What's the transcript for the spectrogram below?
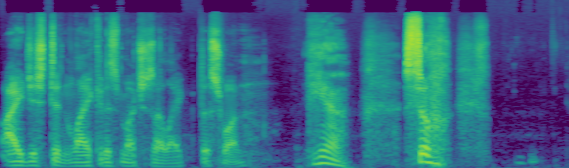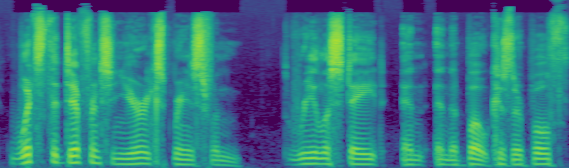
I just didn't like it as much as I liked this one. Yeah. So what's the difference in your experience from real estate and, and the boat because they're both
